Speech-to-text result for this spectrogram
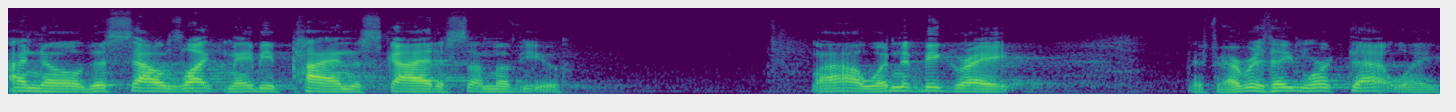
I know this sounds like maybe pie in the sky to some of you. Wow, wouldn't it be great? if everything worked that way.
